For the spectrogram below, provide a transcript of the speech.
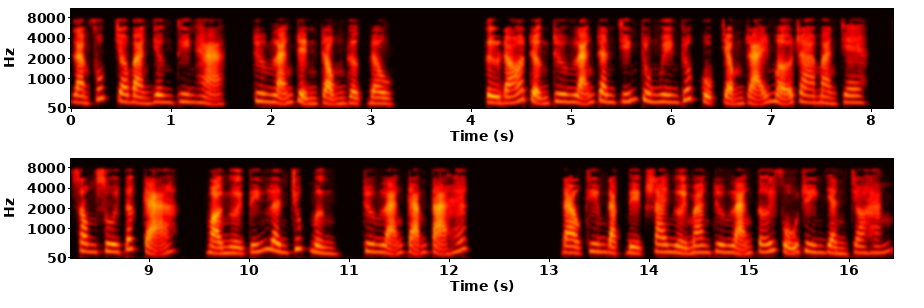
làm phúc cho bàn dân thiên hạ, Trương Lãng trịnh trọng gật đầu. Từ đó trận Trương Lãng tranh chiến Trung Nguyên rốt cuộc chậm rãi mở ra màn che, xong xuôi tất cả, mọi người tiến lên chúc mừng, Trương Lãng cảm tạ hết. Đào Kim đặc biệt sai người mang trương lãng tới phủ riêng dành cho hắn.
